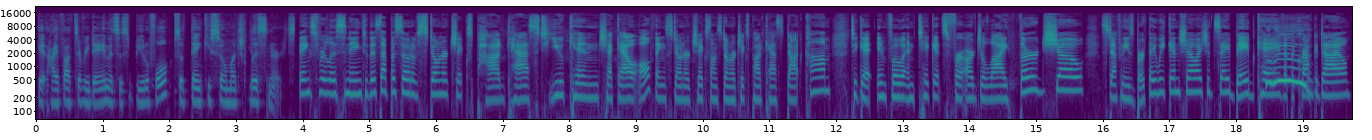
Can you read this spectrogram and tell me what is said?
get High Thoughts every day, and it's just beautiful. So thank you so much, listeners. Thanks for listening to this episode of Stoner Chicks Podcast. You can check out all things Stoner Chicks on stonerchickspodcast.com to get info and tickets for our July 3rd show, Stephanie's birthday weekend show, I should say, Babe Cave at the Crocodile.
